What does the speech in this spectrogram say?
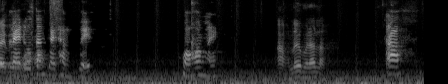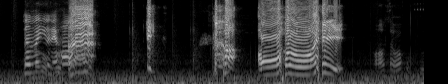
ใครเป็นแลดูหัวห้ตั้องงใจทำเควสหัวห้องไหนอ้าวเริ่มมาแล้วเหรอเอ้ามันไม่อยู่ในห้องอะโอ้ย อ๋อแต่ว่าผมดู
